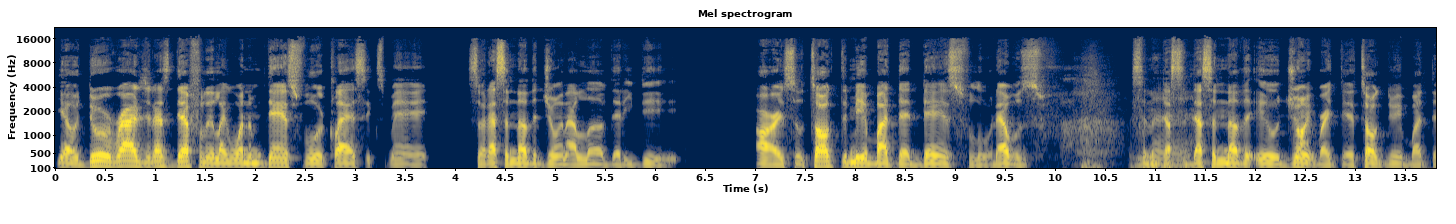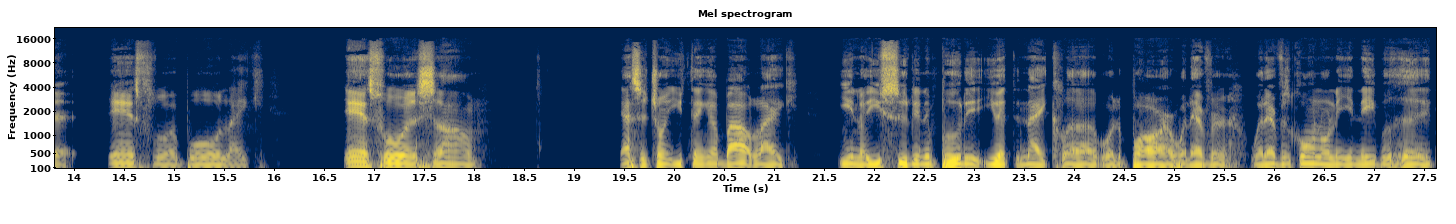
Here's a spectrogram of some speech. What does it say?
yo, Do It Roger, that's definitely like one of them dance floor classics, man. So that's another joint I love that he did. All right, so talk to me about that dance floor. That was that's, a, that's that's another ill joint right there. Talk to me about that. dance floor, boy. Like dance floor is um that's a joint you think about like, you know, you suited and booted, you at the nightclub or the bar or whatever, whatever's going on in your neighborhood.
